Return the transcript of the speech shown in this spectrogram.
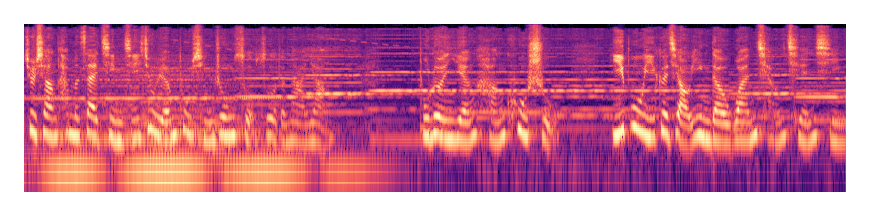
就像他们在紧急救援步行中所做的那样，不论严寒酷暑，一步一个脚印地顽强前行。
